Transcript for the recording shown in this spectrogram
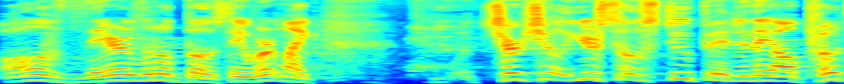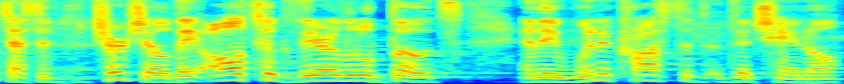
all of their little boats, they weren't like, Churchill, you're so stupid. And they all protested Churchill. They all took their little boats and they went across the, the channel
